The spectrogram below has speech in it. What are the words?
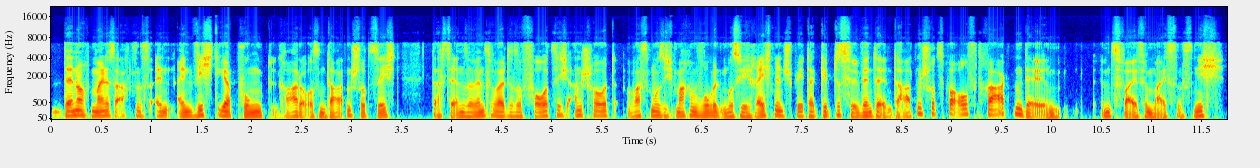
dennoch meines Erachtens ein, ein wichtiger Punkt, gerade aus dem Datenschutzsicht, dass der Insolvenzverwalter sofort sich anschaut, was muss ich machen, womit muss ich rechnen später. Gibt es eventuell einen Datenschutzbeauftragten, der im, im Zweifel meistens nicht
